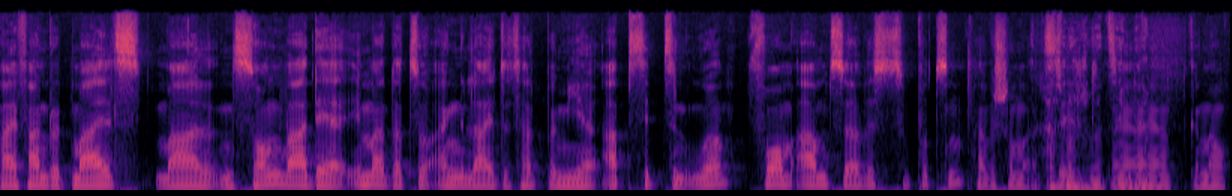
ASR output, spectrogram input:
500 Miles mal ein Song war, der immer dazu angeleitet hat, bei mir ab 17 Uhr vorm Abendservice zu putzen? Habe ich schon mal Hast erzählt. du schon erzählt, ja, ja. genau.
